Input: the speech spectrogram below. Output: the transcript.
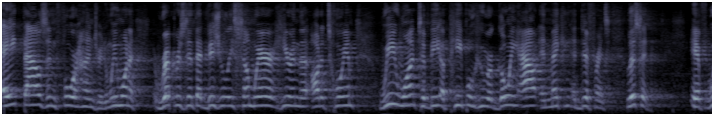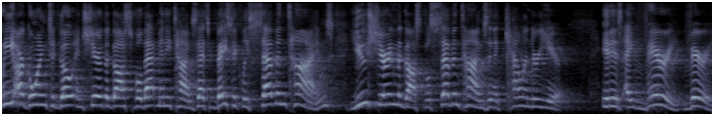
8,400. And we want to represent that visually somewhere here in the auditorium. We want to be a people who are going out and making a difference. Listen, if we are going to go and share the gospel that many times, that's basically seven times you sharing the gospel seven times in a calendar year. It is a very, very,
